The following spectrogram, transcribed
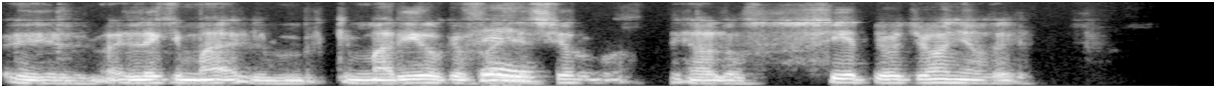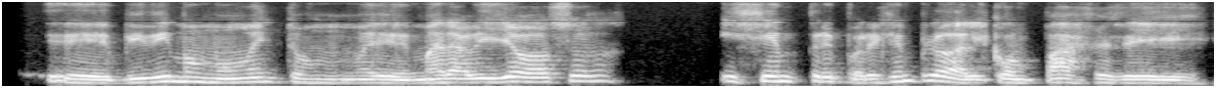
el, el ex el marido que Sí. falleció a los siete, ocho años de, eh, vivimos momentos eh, maravillosos y siempre, por ejemplo, al compás de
